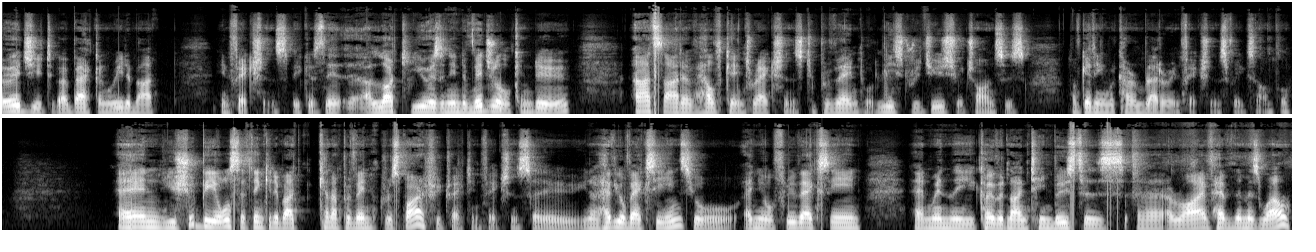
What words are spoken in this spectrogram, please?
urge you to go back and read about infections because there's a lot you as an individual can do outside of healthcare interactions to prevent or at least reduce your chances of getting recurrent bladder infections, for example. And you should be also thinking about can I prevent respiratory tract infections? So, you know, have your vaccines, your annual flu vaccine, and when the COVID 19 boosters uh, arrive, have them as well.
